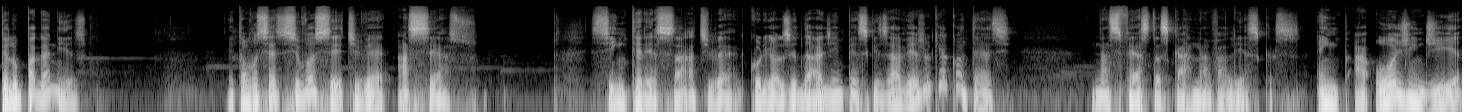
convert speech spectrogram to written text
pelo paganismo. Então, você, se você tiver acesso, se interessar, tiver curiosidade em pesquisar, veja o que acontece nas festas carnavalescas. Em, hoje em dia,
